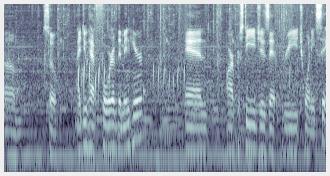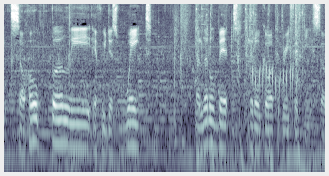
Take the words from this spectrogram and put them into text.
Um, so I do have four of them in here, and our prestige is at 326. So hopefully, if we just wait a little bit, it'll go up to 350. So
